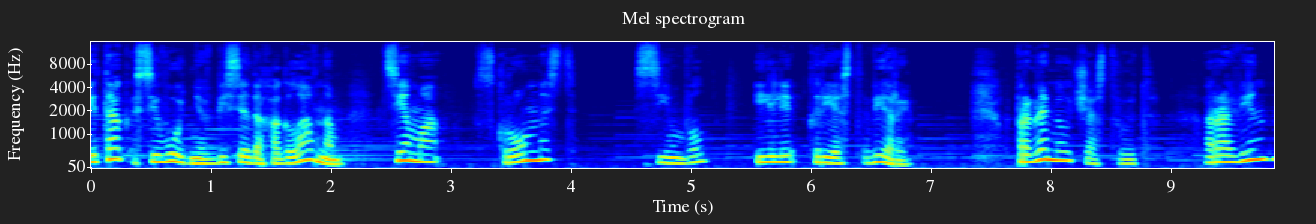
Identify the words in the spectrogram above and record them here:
Итак, сегодня в беседах о главном тема «Скромность», «Символ» или «Крест веры». В программе участвуют Равин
